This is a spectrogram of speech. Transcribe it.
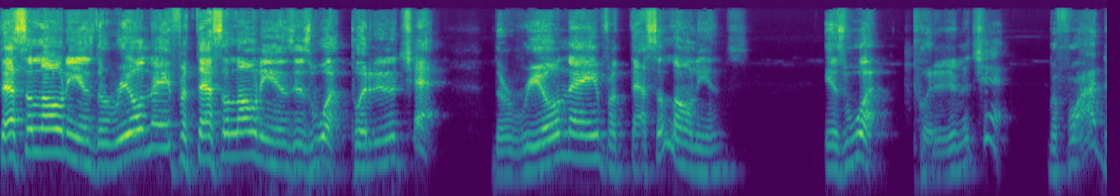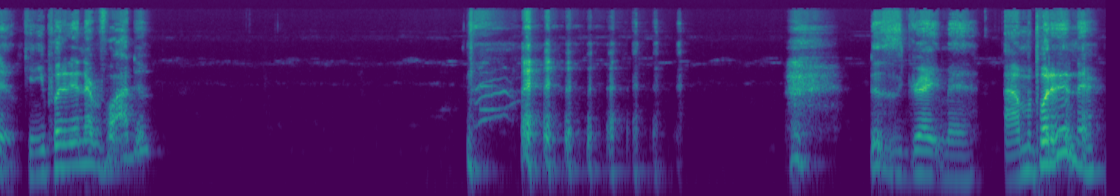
Thessalonians. The real name for Thessalonians is what? Put it in the chat. The real name for Thessalonians is what? Put it in the chat before I do. Can you put it in there before I do? this is great, man. I'm gonna put it in there.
